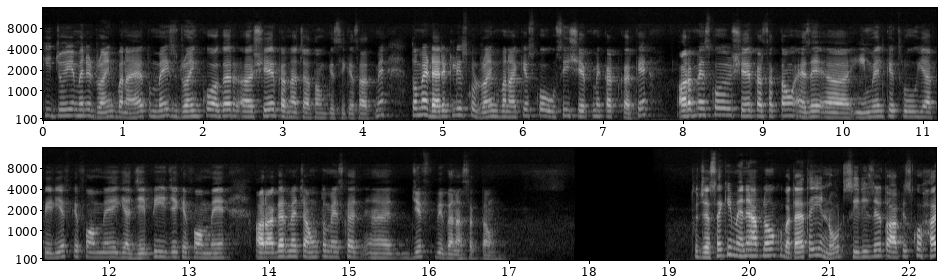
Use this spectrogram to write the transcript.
कि जो ये मैंने ड्राइंग बनाया है तो मैं इस ड्राइंग को अगर शेयर करना चाहता हूँ किसी के साथ में तो मैं डायरेक्टली इसको ड्राइंग बना के उसको उसी शेप में कट करके, और अब मैं इसको शेयर कर सकता हूँ एज ए ईमेल के थ्रू या पीडीएफ के फॉर्म में या जे के फॉर्म में, और अगर मैं चाहूँ तो मैं इसका जिफ भी बना सकता हूँ। तो जैसा कि मैंने आप लोगों को बताया था, ये नोट सीरीज़ है तो आप इसको हर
